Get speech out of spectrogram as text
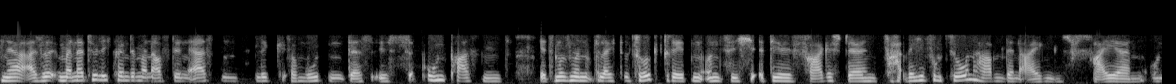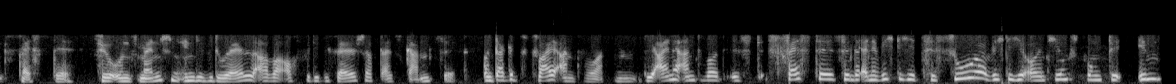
Ja, also man, natürlich könnte man auf den ersten Blick vermuten, das ist unpassend. Jetzt muss man vielleicht zurücktreten und sich die Frage stellen, welche Funktion haben denn eigentlich Feiern und Feste? Für uns Menschen individuell, aber auch für die Gesellschaft als Ganze. Und da gibt es zwei Antworten. Die eine Antwort ist, Feste sind eine wichtige Zäsur, wichtige Orientierungspunkte im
